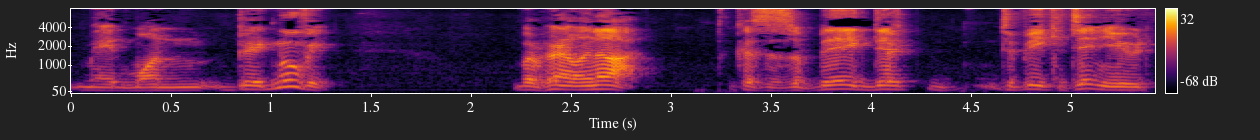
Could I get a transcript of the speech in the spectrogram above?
made one big movie. But apparently not, because it's a big diff- to be continued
